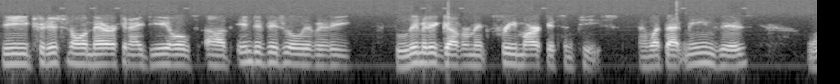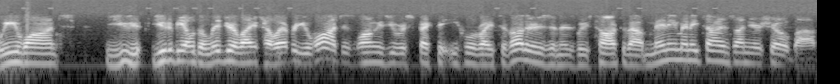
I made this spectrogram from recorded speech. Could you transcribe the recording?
the traditional American ideals of individual liberty, limited government, free markets, and peace. And what that means is we want you you to be able to live your life however you want as long as you respect the equal rights of others. And as we've talked about many, many times on your show, Bob,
